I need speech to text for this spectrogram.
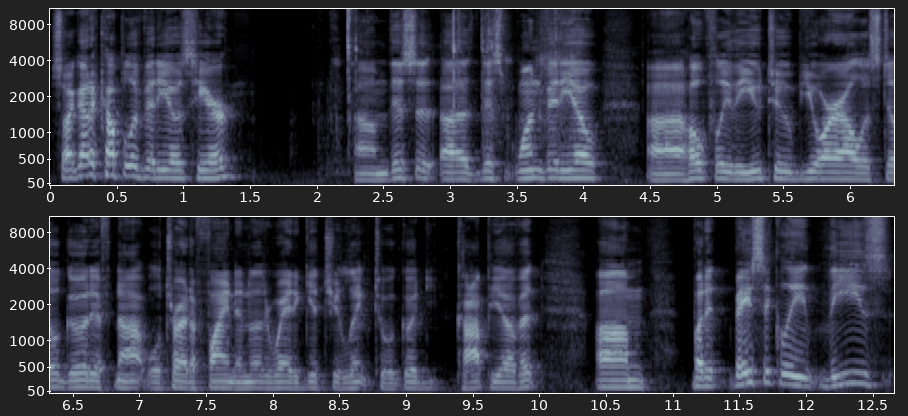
So I got a couple of videos here. Um, this, uh, this one video uh, hopefully the YouTube URL is still good. If not, we'll try to find another way to get you linked to a good copy of it. Um, but it basically, these,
